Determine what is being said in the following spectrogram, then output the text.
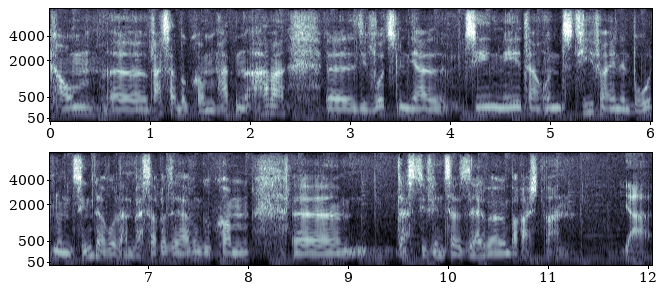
kaum äh, Wasser bekommen hatten. Aber äh, die wurzeln ja 10 Meter und tiefer in den Boden und sind da wohl an Wasserreserven gekommen, dass die Winzer selber überrascht waren. Ja,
